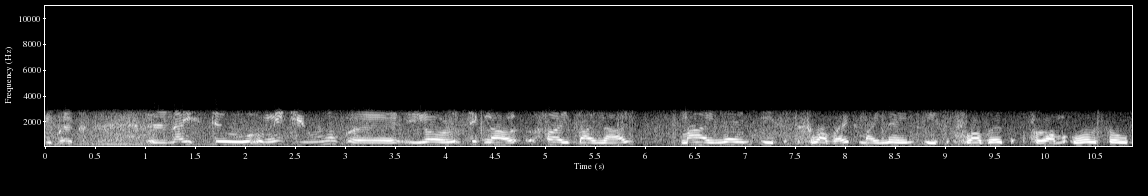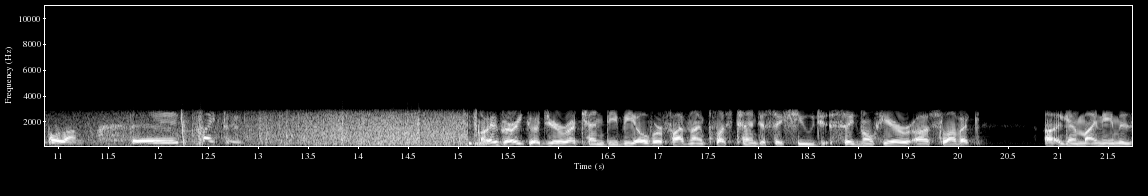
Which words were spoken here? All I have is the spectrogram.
Quebec. Uh, nice to meet you. Uh, your signal 5 by 9. My name is Sławek. My name is Sławek from Warsaw, Poland. Uh. All right, very good. You're uh, 10 dB over, 59 plus 10. Just a huge signal here, uh, Slavic. Uh, again, my name is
